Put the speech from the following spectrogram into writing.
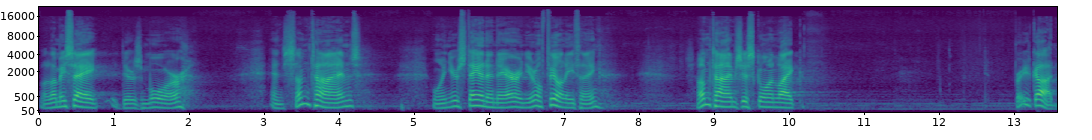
Well, let me say, there's more. And sometimes when you're standing there and you don't feel anything, sometimes just going like, praise God.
